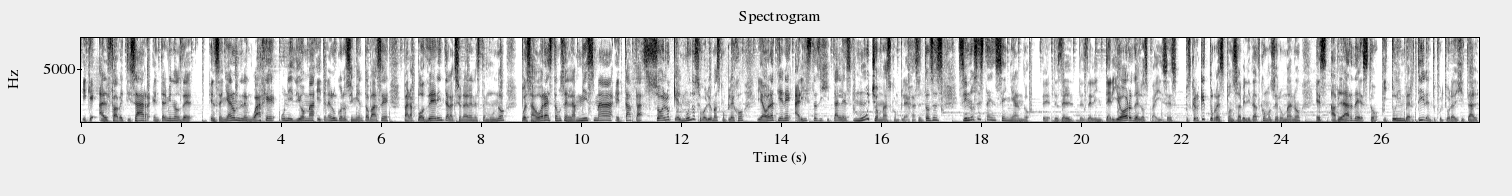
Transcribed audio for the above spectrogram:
y que alfabetizar en términos de enseñar un lenguaje, un idioma y tener un conocimiento base para poder interaccionar en este mundo, pues ahora estamos en la misma etapa, solo que el mundo se volvió más complejo y ahora tiene aristas digitales mucho más complejas. Entonces, si no se está enseñando eh, desde, el, desde el interior de los países, pues creo que tu responsabilidad como ser humano es hablar de esto y tú invertir en tu cultura digital.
